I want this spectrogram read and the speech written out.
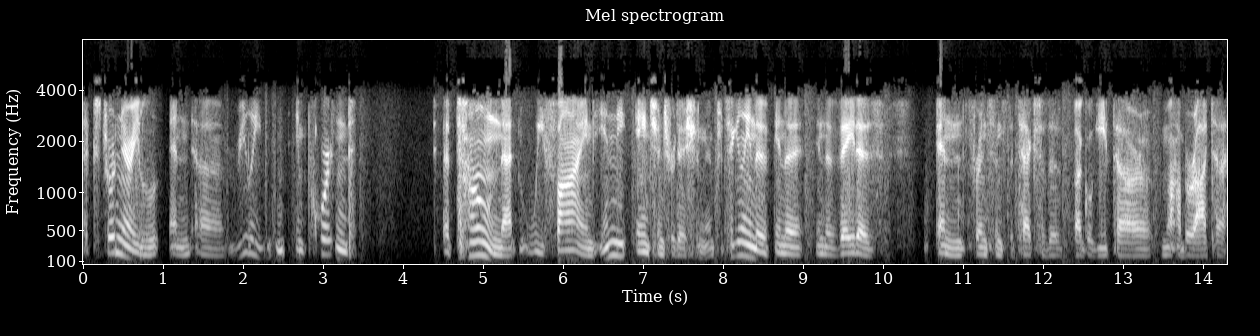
extraordinary and uh, really important a tone that we find in the ancient tradition, and particularly in the in the in the Vedas, and for instance, the texts of the Bhagavad Gita or Mahabharata,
